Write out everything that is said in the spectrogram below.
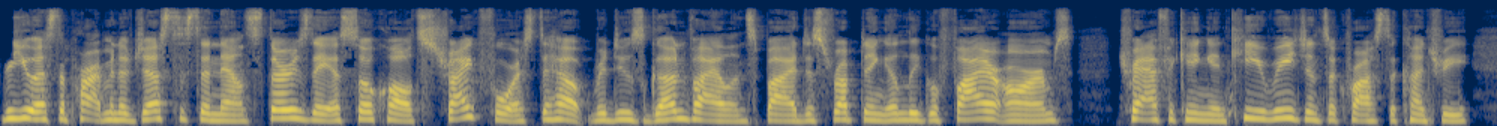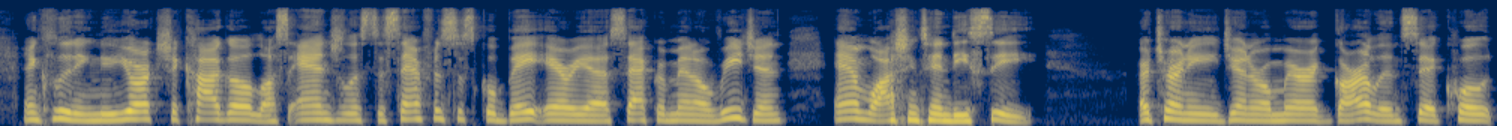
The U.S. Department of Justice announced Thursday a so called strike force to help reduce gun violence by disrupting illegal firearms trafficking in key regions across the country, including New York, Chicago, Los Angeles, the San Francisco Bay Area, Sacramento region, and Washington, D.C. Attorney General Merrick Garland said, quote,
